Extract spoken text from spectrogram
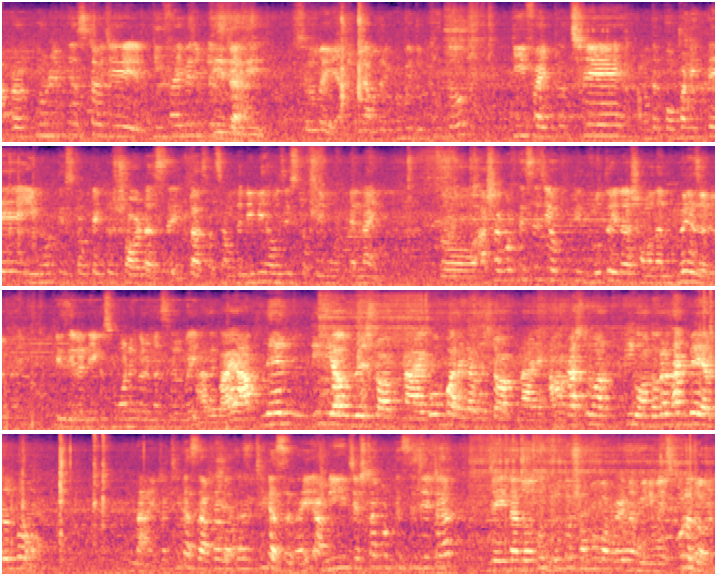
আপনার কোন রিপ্লেসটা যে টি ফাইভের রিপ্লেসটা সোহেল ভাই আসলে আপনার খুবই দুঃখিত। টি ফাইভটা হচ্ছে আমাদের কোম্পানিতে এই মুহূর্তে স্টকটা একটু শর্ট আছে প্লাস আছে আমাদের ডিবি হাউস স্টক এই মুহূর্তে নাই। তো আশা করতেছি যে দ্রুত এটা সমাধান হয়ে যাবে ভাই। প্লিজ এটা নিয়ে কিছু মনে করেন না ভাই। আরে ভাই আপনার ডিবি স্টক নাই কোম্পানির কাছে স্টক নাই আমার কাস্টমার কি থাকবে এর জন্য? না এটা ঠিক আছে আপনার কথা ঠিক আছে ভাই। আমি চেষ্টা করতেছি যে এটা যে এটা যত দ্রুত সম্ভব আপনার এটা মিনিমাইজ করে দেওয়ার।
